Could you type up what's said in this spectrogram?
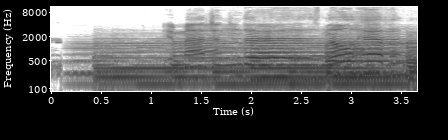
Imagine there's no heaven.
